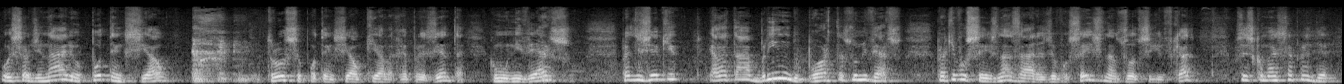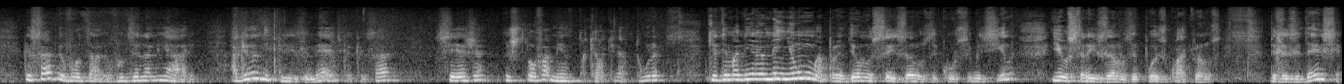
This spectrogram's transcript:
o extraordinário potencial, trouxe o potencial que ela representa como universo, para dizer que ela está abrindo portas do universo, para que vocês, nas áreas de vocês, nos outros significados, vocês comecem a aprender. Quem sabe, eu vou, dar, eu vou dizer na minha área, a grande crise médica, quem sabe, seja o estovamento, aquela criatura que de maneira nenhuma aprendeu nos seis anos de curso de medicina e os três anos depois, quatro anos de residência,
